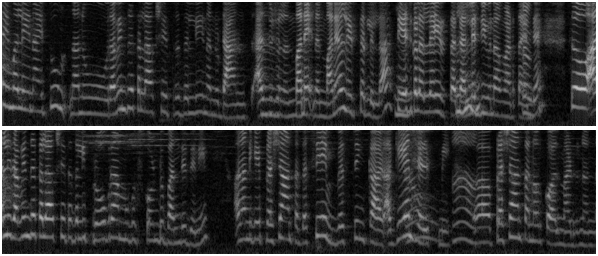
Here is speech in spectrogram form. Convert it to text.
ಟೈಮಲ್ಲಿ ಏನಾಯ್ತು ನಾನು ರವೀಂದ್ರ ಕಲಾಕ್ಷೇತ್ರದಲ್ಲಿ ನಾನು ಡ್ಯಾನ್ಸ್ ಆಸ್ ಯೂಶಲ್ ಯೂಶುವಲ್ ನನ್ನ ಮನೆ ನನ್ನ ಮನೆಯಲ್ಲಿ ಇರ್ತಿರ್ಲಿಲ್ಲ. ಸ್ಟೇಜ್ಗಳಲ್ಲೇ ಇರ್ತದೆ ಅಲ್ಲೇ ಜೀವನ ಮಾಡ್ತಾ ಇದ್ದೆ. ಸೊ ಅಲ್ಲಿ ರವೀಂದ್ರ ಕಲಾಕ್ಷೇತ್ರದಲ್ಲಿ ಪ್ರೋಗ್ರಾಮ್ ಮುಗಿಸ್ಕೊಂಡು ಬಂದಿದ್ದೀನಿ. ನನಗೆ ಪ್ರಶಾಂತ್ ಅಂತ same visiting card again help me Prashanth ಅನ್ನೋರು ಕಾಲ್ ಮಾಡಿದ್ರು ನನ್ನ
